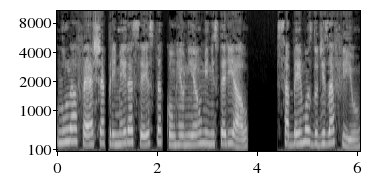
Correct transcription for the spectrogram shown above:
Lula fecha a primeira sexta com reunião ministerial. Sabemos do desafio.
